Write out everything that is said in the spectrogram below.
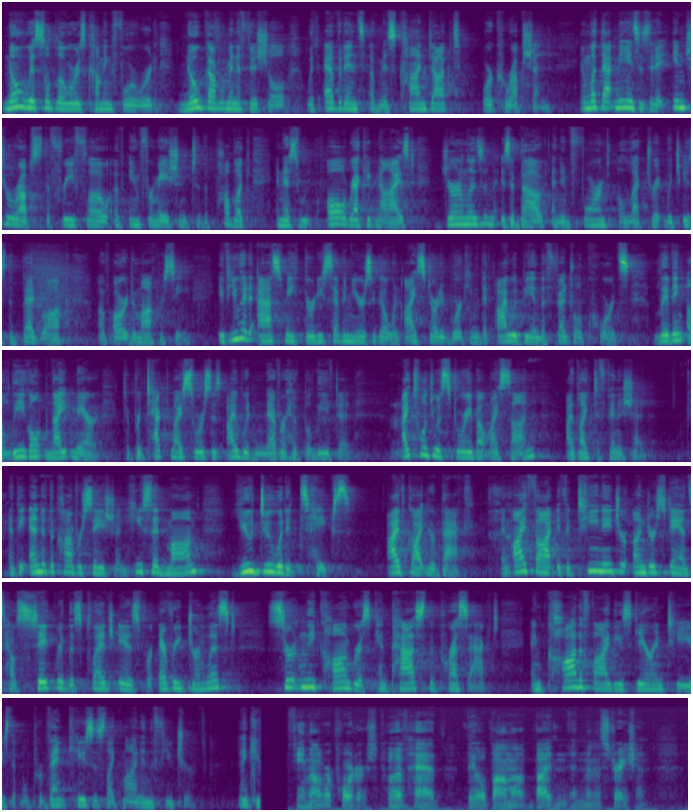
No whistleblower is coming forward, no government official with evidence of misconduct or corruption. And what that means is that it interrupts the free flow of information to the public. And as we all recognized, Journalism is about an informed electorate, which is the bedrock of our democracy. If you had asked me 37 years ago when I started working that I would be in the federal courts living a legal nightmare to protect my sources, I would never have believed it. I told you a story about my son. I'd like to finish it. At the end of the conversation, he said, Mom, you do what it takes. I've got your back. And I thought if a teenager understands how sacred this pledge is for every journalist, certainly Congress can pass the Press Act and codify these guarantees that will prevent cases like mine in the future. Thank you. Female reporters who have had the Obama Biden administration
